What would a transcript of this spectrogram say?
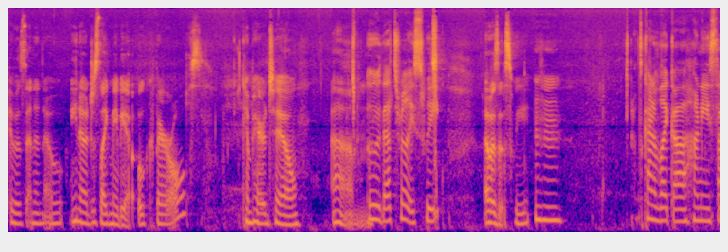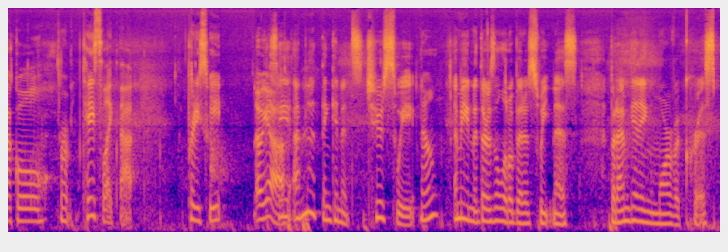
it was in an oak, you know, just like maybe oak barrels compared to. Um, Ooh, that's really sweet. oh, is it sweet? It's kind of like a honeysuckle. or Tastes like that. Pretty sweet. Oh yeah. See, I'm not thinking it's too sweet. No? I mean, there's a little bit of sweetness, but I'm getting more of a crisp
